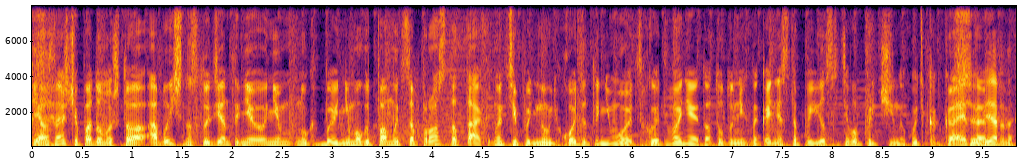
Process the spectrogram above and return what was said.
Я вот знаешь, что подумал? Что обычно студенты не, не, ну, как бы не могут помыться просто так. Ну, типа, ну, ходят и не моются, ходят воняют. А тут у них наконец-то появилась хотя бы причина, хоть какая-то. Все верно.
